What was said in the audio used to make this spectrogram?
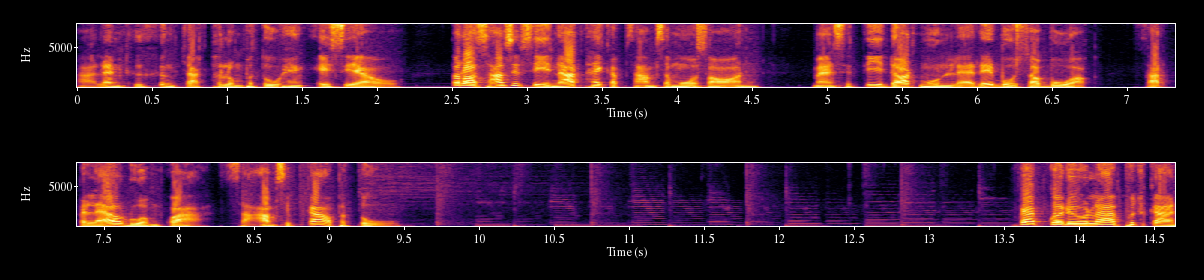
ฮาแลนด์คือเครื่องจักรถล่มประตูแห่ง ACL ตลอด 34 นัดให้กับ 3 สโมสร แมนซิตี้ ดอร์ทมุนและเรดบูลซาบวก ซัดไปแล้วรวมกว่า 39 ประตู ป๊ปกัวเดโอล่าผู้จัดการ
